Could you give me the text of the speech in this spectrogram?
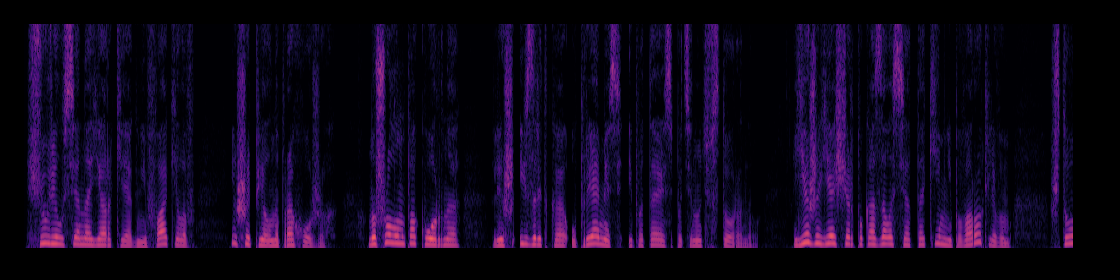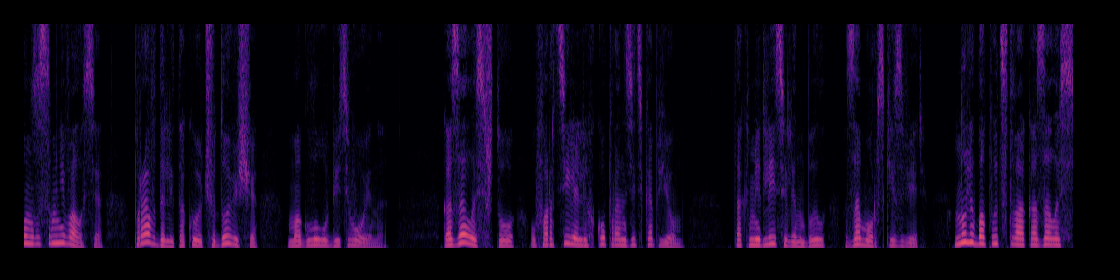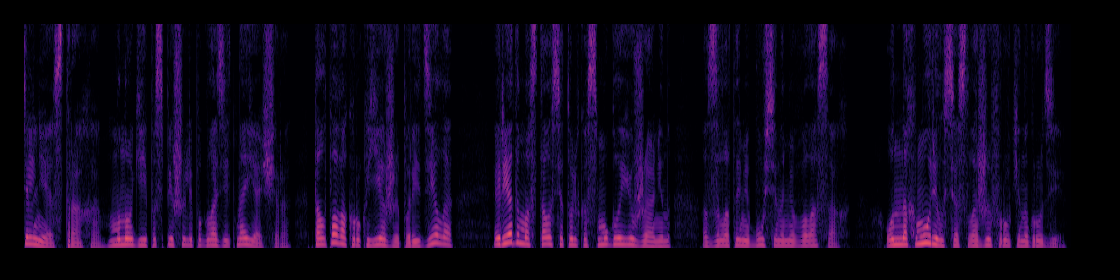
щурился на яркие огни факелов и шипел на прохожих. Но шел он покорно, лишь изредка упрямясь и пытаясь потянуть в сторону. Еже ящер показался таким неповоротливым, что он засомневался, правда ли такое чудовище могло убить воина. Казалось, что у фортиля легко пронзить копьем. Так медлителен был заморский зверь. Но любопытство оказалось сильнее страха. Многие поспешили поглазеть на ящера. Толпа вокруг ежи поредела, и рядом остался только смуглый южанин с золотыми бусинами в волосах. Он нахмурился, сложив руки на груди.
